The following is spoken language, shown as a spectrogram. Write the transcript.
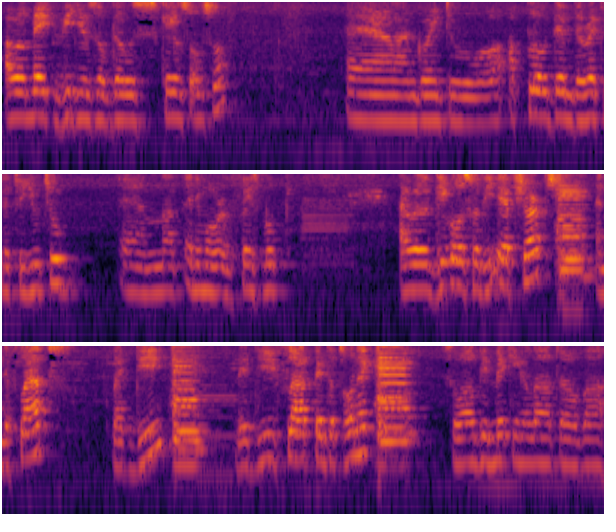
I will make videos of those scales also and I'm going to uh, upload them directly to YouTube and not anymore on Facebook. I will give also the F sharps and the flats like D, the D flat pentatonic. So I'll be making a lot of uh,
